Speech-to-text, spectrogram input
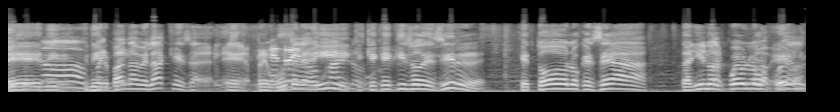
Eh, No, Ni- Nirvana que- Velázquez, eh, eh, pregúntele enredó, ahí. ¿qué, qué quiso decir. Que todo lo que sea dañino al pueblo, él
